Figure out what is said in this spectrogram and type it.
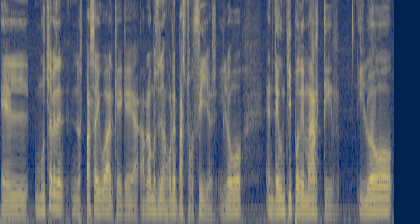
El, muchas veces nos pasa igual, que, que hablamos de, a lo mejor de pastorcillos y luego de un tipo de mártir y luego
